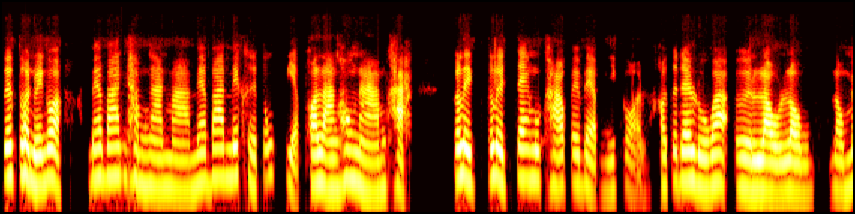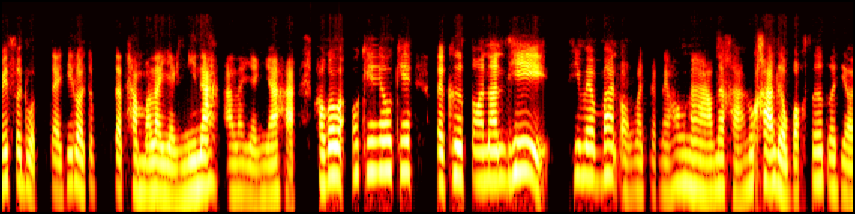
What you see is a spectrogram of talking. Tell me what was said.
ซึ่งตัวนี้ก็แม่บ้านทำงานมา แม่บ้านไม่เคยต้องเปียกเพราะล้างห้องน้ำค่ะ ก็เลยก็เลยแจ้งลูกค้าไปแบบนี้ก่อน เขาจะได้รู้ว่า เออเราเราเราไม่สะดวกใจที่เราจะจะทำอะไรอย่างนี้นะ อะไรอย่างเงี้ยค่ะ เขาก็ว่าโอเคโอเค แต่คือตอนนั้นที่ที่แม่บ้านออกมาจากในห้องน้ำนะคะ ลูกค้าเหลือบ็อกเซอร์ตัวเดียว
